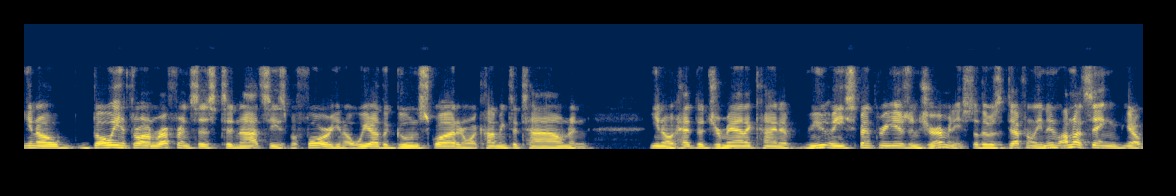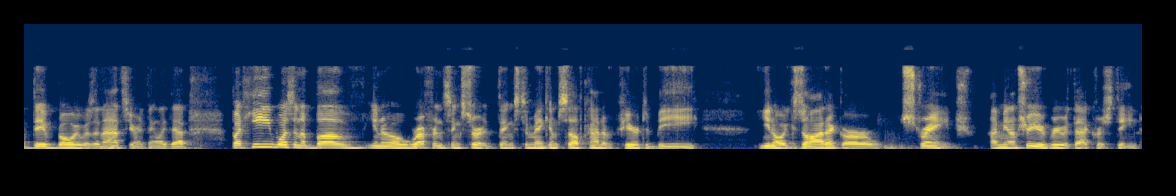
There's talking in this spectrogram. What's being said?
you know, Bowie had thrown references to Nazis before. You know, we are the Goon Squad and we're coming to town, and you know, had the Germanic kind of. He spent three years in Germany, so there was definitely new. I'm not saying you know David Bowie was a Nazi or anything like that, but he wasn't above you know referencing certain things to make himself kind of appear to be, you know, exotic or strange. I mean, I'm sure you agree with that, Christine.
